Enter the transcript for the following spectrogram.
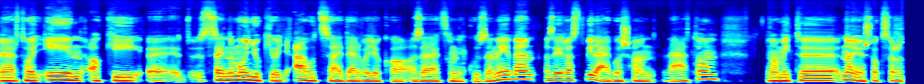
mert hogy én, aki szerintem mondjuk ki, hogy outsider vagyok az elektronikus zenében, azért azt világosan látom, amit nagyon sokszor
